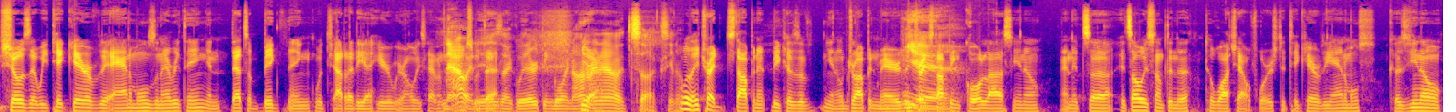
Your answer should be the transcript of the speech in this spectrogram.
shows that we take care of the animals and everything, and that's a big thing with charreria here. We're always having Now problems it with is that. like with everything going on Yeah. right now, it sucks. You know. Well, they tried stopping it because of you know dropping mares. They tried Yeah. stopping colas, you know, and it's uh it's always something to to watch out for is to take care of the animals because you know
